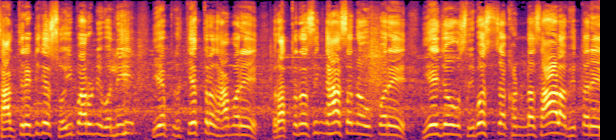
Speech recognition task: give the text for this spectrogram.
ଶାନ୍ତିରେ ଟିକେ ଶୋଇପାରୁନି ବୋଲି ଇଏ ଶ୍ରୀକ୍ଷେତ୍ର ଧାମରେ ରତ୍ନ ସିଂହାସନ ଉପରେ ଇଏ ଯେଉଁ ଶ୍ରୀବତ୍ସ ଖଣ୍ଡଶାଳ ଭିତରେ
